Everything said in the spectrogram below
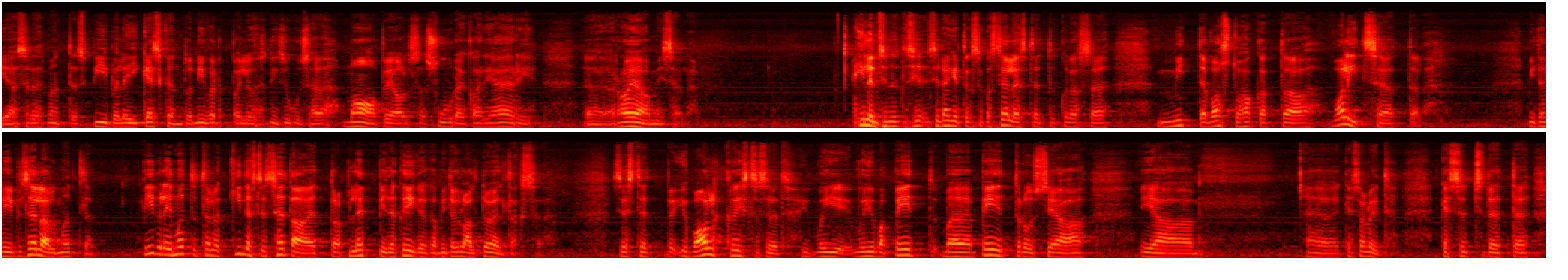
Ja selles mõttes piibel ei keskendu niivõrd palju niisuguse maapealse suure karjääri äh, rajamisele hiljem siin, siin räägitakse ka sellest, et kuidas mitte vastu hakata valitsejatele, mida piibel selle all mõtleb. piibel ei mõtle selle kindlasti seda, et tuleb leppida kõigega, mida ülalt öeldakse. sest et juba algkristlased või, või juba Peet-, Peetrus ja, ja äh, kes olid, kes ütlesid, et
